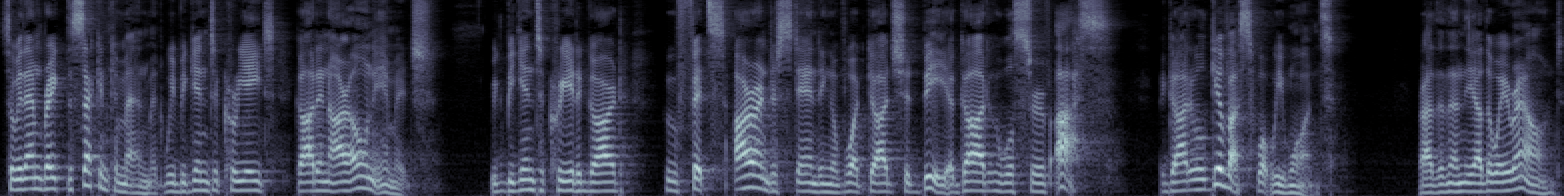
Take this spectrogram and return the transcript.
So we then break the second commandment. We begin to create God in our own image. We begin to create a God who fits our understanding of what God should be, a God who will serve us, a God who will give us what we want, rather than the other way around.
